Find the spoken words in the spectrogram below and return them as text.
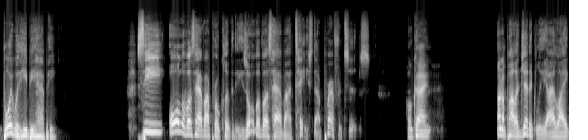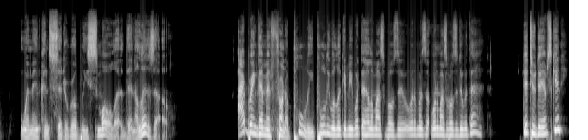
Boy, would he be happy. See, all of us have our proclivities. All of us have our taste, our preferences. Okay? Unapologetically, I like women considerably smaller than a. I bring them in front of Pooley. Pooley will look at me. What the hell am I supposed to? What am I? What am I supposed to do with that? They're too damn skinny.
